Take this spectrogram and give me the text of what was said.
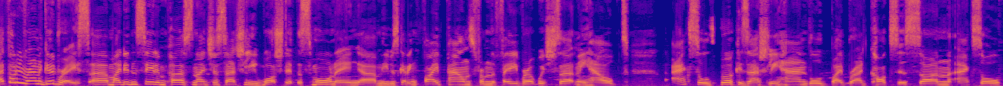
I thought he ran a good race. Um, I didn't see it in person. I just actually watched it this morning. Um, he was getting five pounds from the favorite, which certainly helped. Axel's book is actually handled by Brad Cox's son. Axel,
